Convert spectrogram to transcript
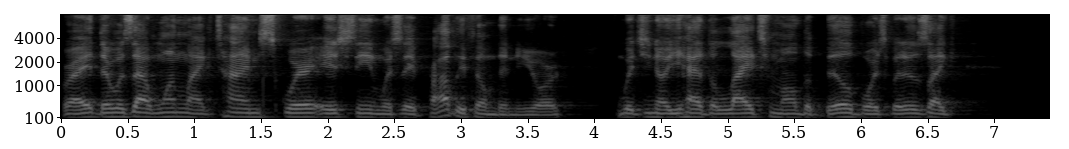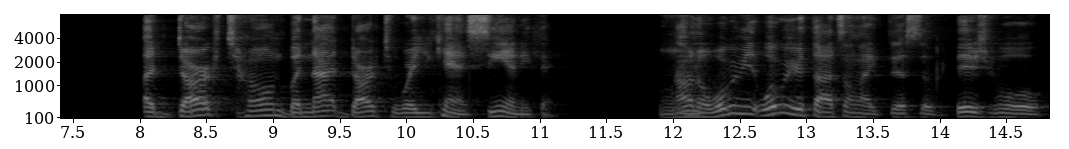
right? There was that one like Times Square ish scene which they probably filmed in New York, which you know you had the lights from all the billboards, but it was like a dark tone, but not dark to where you can't see anything. Mm-hmm. I don't know. What were what were your thoughts on like this, a visual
